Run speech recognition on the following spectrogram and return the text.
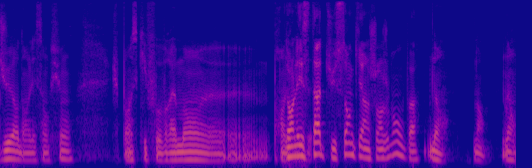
dur dans les sanctions. Je pense qu'il faut vraiment euh, prendre Dans les stades, tu sens qu'il y a un changement ou pas? Non Non. non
